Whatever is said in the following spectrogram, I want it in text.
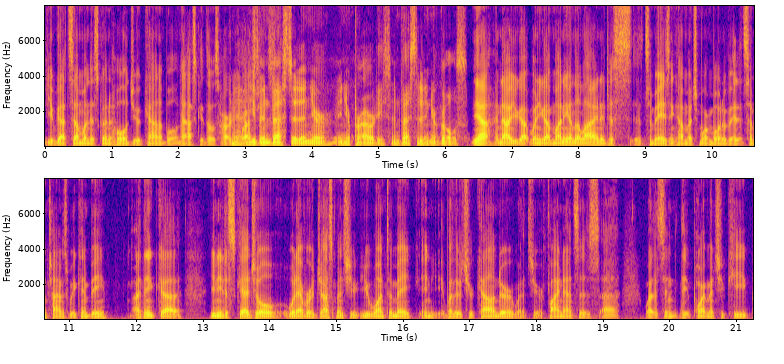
You've got someone that's going to hold you accountable and ask you those hard Yeah, questions. you've invested in your in your priorities, invested in your goals. Yeah, and now you got when you got money on the line, it just it's amazing how much more motivated sometimes we can be. I think uh, you need to schedule whatever adjustments you, you want to make, in whether it's your calendar, whether it's your finances, uh, whether it's in the appointments you keep.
